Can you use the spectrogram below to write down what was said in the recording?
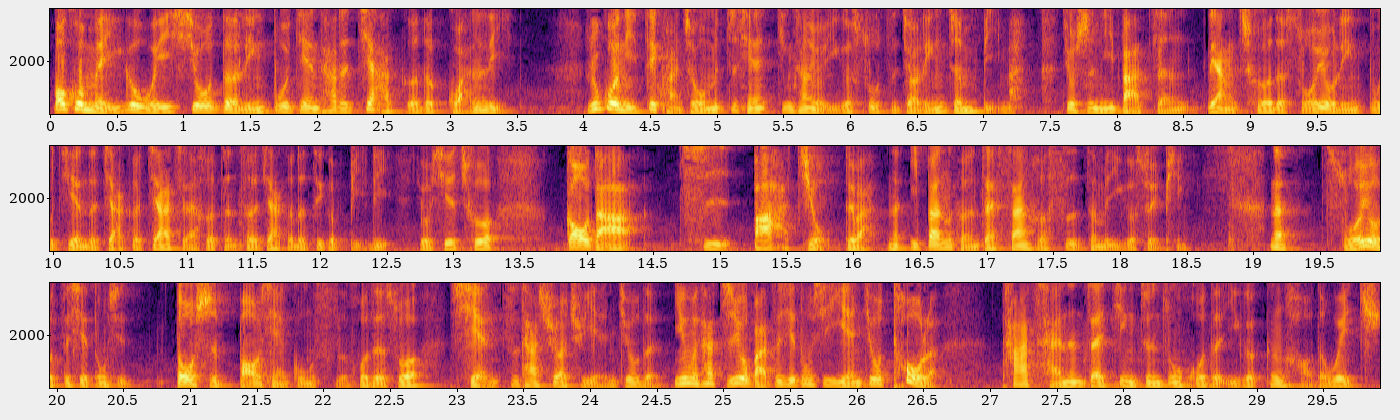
包括每一个维修的零部件它的价格的管理。如果你这款车，我们之前经常有一个数字叫零整比嘛，就是你把整辆车的所有零部件的价格加起来和整车价格的这个比例，有些车高达七八九，对吧？那一般的可能在三和四这么一个水平。那所有这些东西都是保险公司或者说险资它需要去研究的，因为它只有把这些东西研究透了，它才能在竞争中获得一个更好的位置，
